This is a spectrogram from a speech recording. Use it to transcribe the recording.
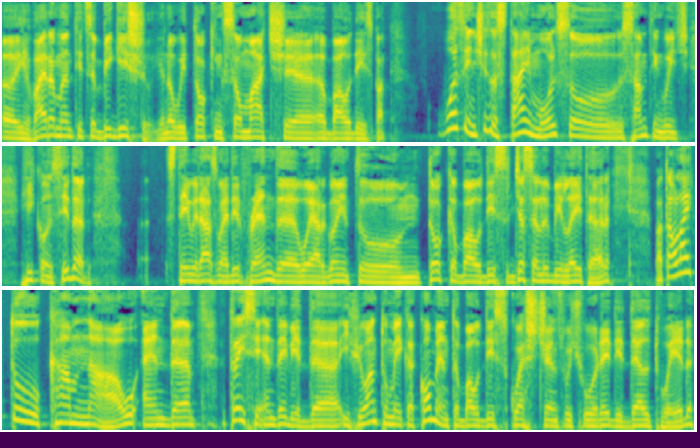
uh, environment, it's a big issue. You know, we're talking so much uh, about this, but was in Jesus' time also something which he considered? Stay with us, my dear friend. Uh, we are going to um, talk about this just a little bit later. But I would like to come now and uh, Tracy and David, uh, if you want to make a comment about these questions which we already dealt with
